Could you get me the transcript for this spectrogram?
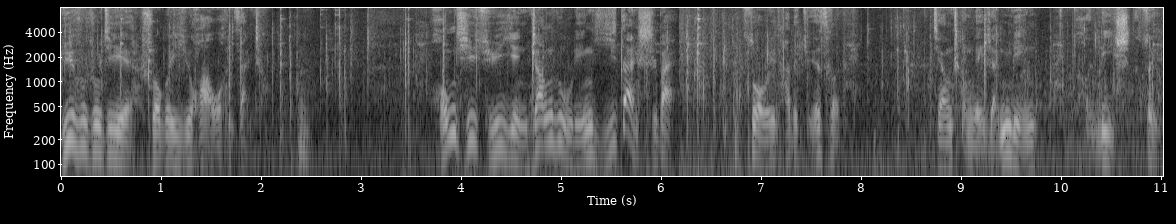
于副书记说过一句话，我很赞成。嗯，红旗渠引张入林一旦失败，作为他的决策者，将成为人民和历史的罪人。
